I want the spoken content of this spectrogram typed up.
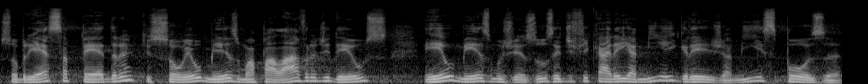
Sobre essa pedra, que sou eu mesmo, a palavra de Deus, eu mesmo, Jesus, edificarei a minha igreja, a minha esposa,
